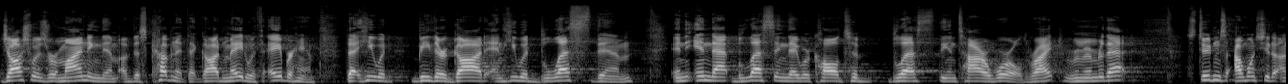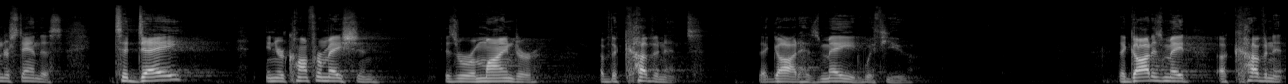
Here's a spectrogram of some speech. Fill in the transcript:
Joshua is reminding them of this covenant that God made with Abraham, that he would be their God and he would bless them. And in that blessing, they were called to bless the entire world, right? Remember that? Students, I want you to understand this. Today, in your confirmation, is a reminder of the covenant that God has made with you. That God has made a covenant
